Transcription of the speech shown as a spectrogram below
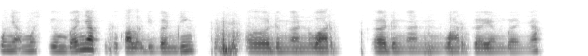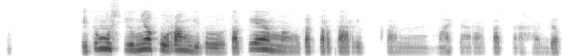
punya museum banyak gitu. Kalau dibanding eh, dengan warga dengan warga yang banyak itu museumnya kurang gitu loh. Tapi emang ketertarikan masyarakat terhadap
